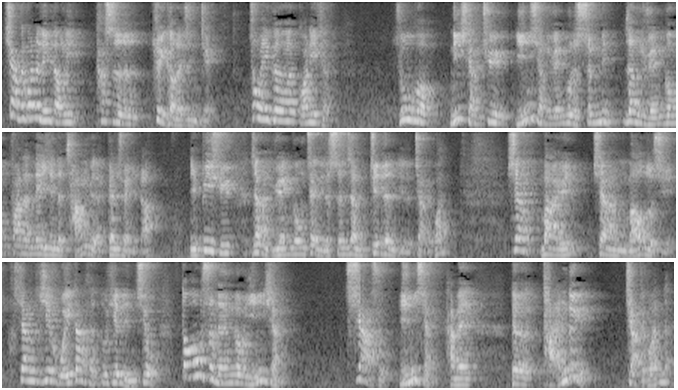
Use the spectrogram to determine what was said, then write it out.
价值观的领导力，它是最高的境界。作为一个管理者。如果你想去影响员工的生命，让员工发自内心的长远的跟随你呢，你必须让员工在你的身上见证你的价值观。像马云、像毛主席、像这些伟大很多些领袖，都是能够影响下属、影响他们的团队价值观的。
